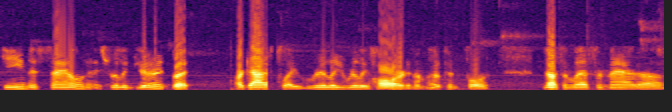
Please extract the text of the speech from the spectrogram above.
scheme is sound and it's really good, but our guys play really, really hard, and I'm hoping for nothing less than that uh,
